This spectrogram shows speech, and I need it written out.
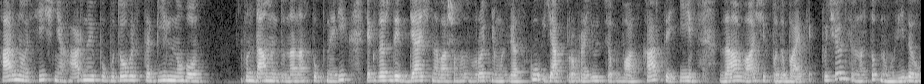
Гарного січня, гарної побудови стабільного фундаменту на наступний рік. Як завжди, вдячна вашому зворотньому зв'язку, як програються у вас карти і за ваші вподобайки. Почуємося в наступному відео.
